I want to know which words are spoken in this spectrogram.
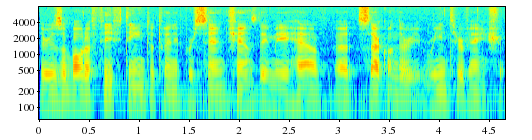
there is about a 15 to 20% chance they may have a secondary reintervention.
